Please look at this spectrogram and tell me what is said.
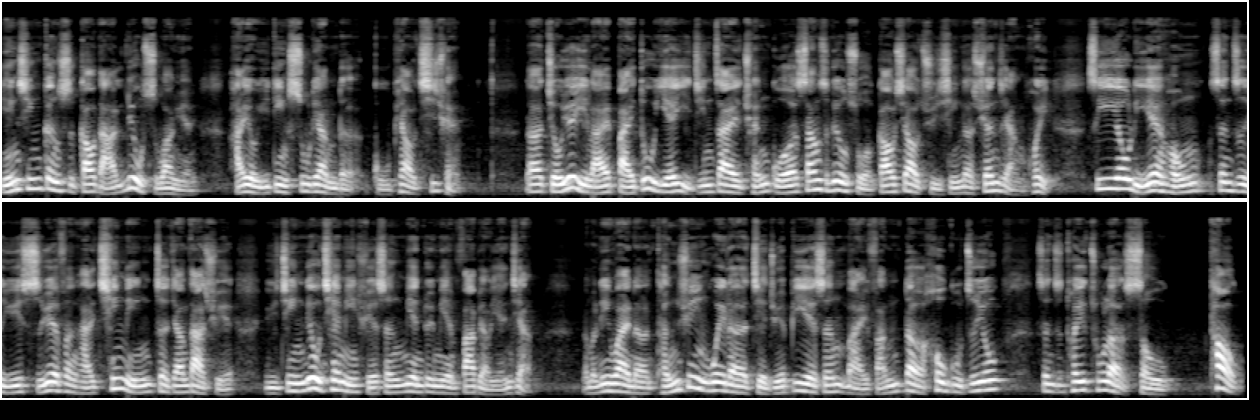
年薪更是高达六十万元，还有一定数量的股票期权。那九月以来，百度也已经在全国三十六所高校举行了宣讲会，CEO 李彦宏甚至于十月份还亲临浙江大学，与近六千名学生面对面发表演讲。那么另外呢，腾讯为了解决毕业生买房的后顾之忧，甚至推出了首套。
